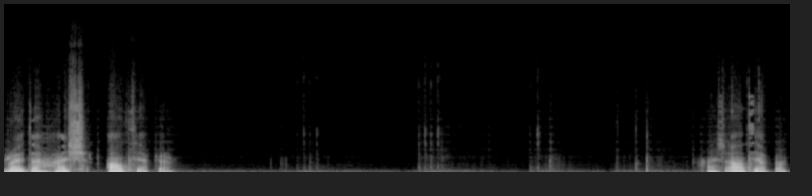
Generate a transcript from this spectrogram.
Burayı da H6 yapıyorum. H6 yapıyorum.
